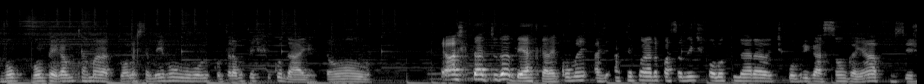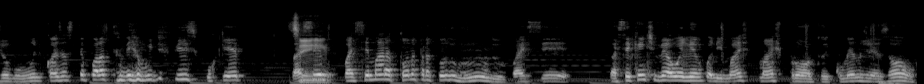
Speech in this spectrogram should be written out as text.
vão, vão pegar muitas maratonas, também vão, vão encontrar muita dificuldade. Então, eu acho que tá tudo aberto, cara. Como a, temporada passada a gente falou que não era tipo obrigação ganhar por ser jogo único, mas essa temporada também é muito difícil, porque vai, ser, vai ser maratona para todo mundo. Vai ser, vai ser quem tiver o elenco ali mais, mais pronto e com menos lesão,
